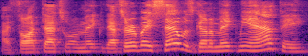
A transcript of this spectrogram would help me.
I thought that's what make that's what everybody said was going to make me happy,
